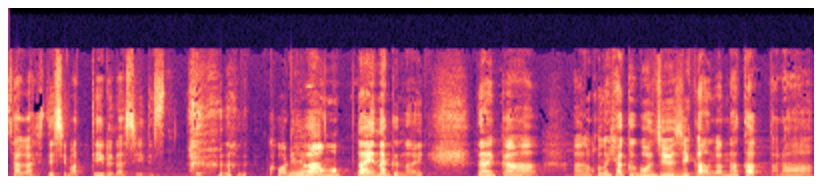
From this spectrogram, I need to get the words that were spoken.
探してしまっているらしいです これはもったいなくない？なんかあのこの150時間がなかったら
